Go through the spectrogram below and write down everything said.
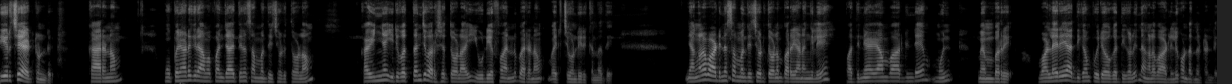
തീർച്ചയായിട്ടുണ്ട് കാരണം മുപ്പനാട് ഗ്രാമപഞ്ചായത്തിനെ സംബന്ധിച്ചിടത്തോളം കഴിഞ്ഞ ഇരുപത്തഞ്ച് വർഷത്തോളമായി യു ഡി എഫ് ആണ് ഭരണം ഭരിച്ചുകൊണ്ടിരിക്കുന്നത്. ഞങ്ങളെ വാർഡിനെ സംബന്ധിച്ചിടത്തോളം പറയുകയാണെങ്കിൽ പതിനേഴാം വാർഡിന്റെ മുൻ മെമ്പർ വളരെയധികം പുരോഗതികൾ ഞങ്ങളെ വാർഡിൽ കൊണ്ടുവന്നിട്ടുണ്ട്.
